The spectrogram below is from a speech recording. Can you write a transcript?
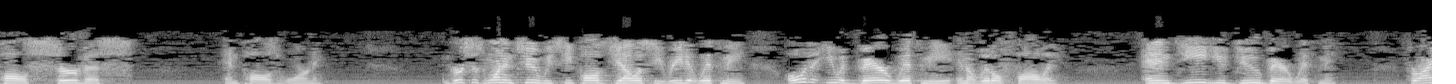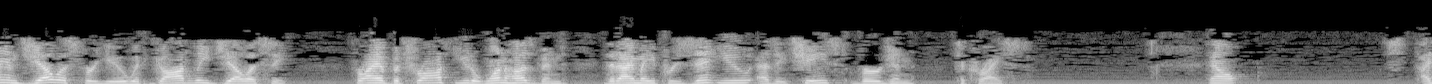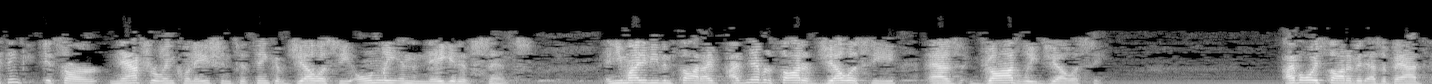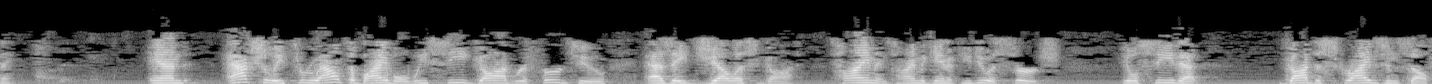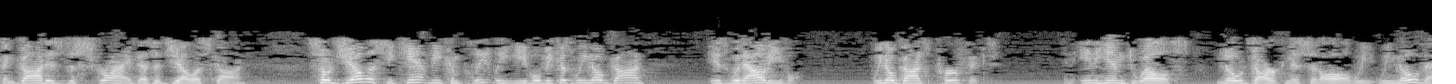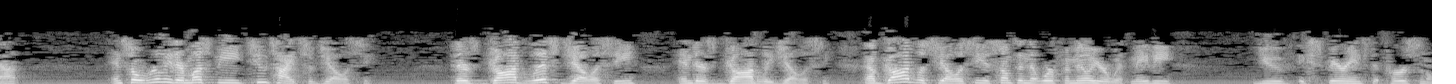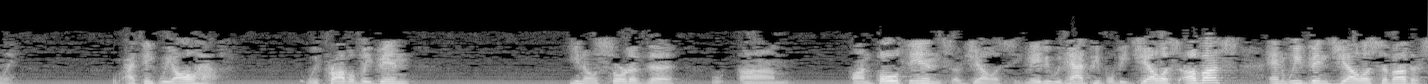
Paul's service, and Paul's warning. In verses 1 and 2, we see Paul's jealousy. Read it with me. Oh, that you would bear with me in a little folly. And indeed you do bear with me. For I am jealous for you with godly jealousy. For I have betrothed you to one husband, that I may present you as a chaste virgin to Christ. Now, I think it's our natural inclination to think of jealousy only in the negative sense. And you might have even thought, I've, I've never thought of jealousy as godly jealousy. I've always thought of it as a bad thing. And actually, throughout the Bible, we see God referred to as a jealous God. Time and time again, if you do a search, you'll see that God describes himself and God is described as a jealous God. So jealousy can't be completely evil because we know God is without evil. We know God's perfect and in Him dwells no darkness at all. We, we know that. And so really there must be two types of jealousy. There's godless jealousy and there's godly jealousy. Now godless jealousy is something that we're familiar with. Maybe you've experienced it personally. I think we all have. We've probably been, you know, sort of the, um, on both ends of jealousy. Maybe we've had people be jealous of us, and we've been jealous of others.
